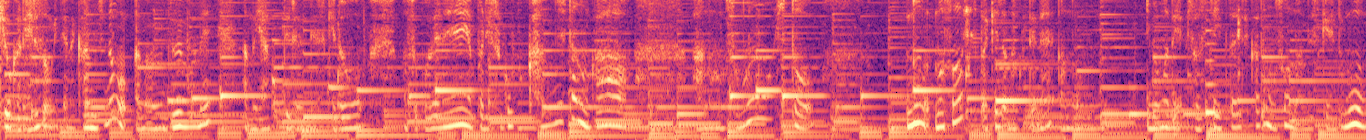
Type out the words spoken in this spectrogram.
今日からやるぞみたいな感じのあのズームをねあのやってるんですけど、まあ、そこでねやっぱりすごく感じたのがあのその人の、まあ、その人だけじゃなくてねあの今までさせていただいた方もそうなんですけれども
